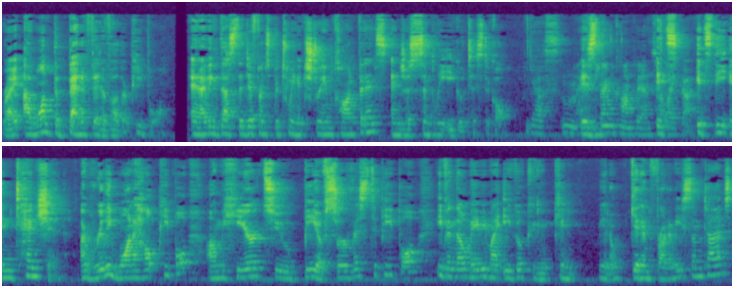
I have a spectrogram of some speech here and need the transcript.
right? I want the benefit of other people. And I think that's the difference between extreme confidence and just simply egotistical. Yes, mm, extreme confidence. I like that. It's the intention. I really want to help people. I'm here to be of service to people, even though maybe my ego can, can you know, get in front of me sometimes,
